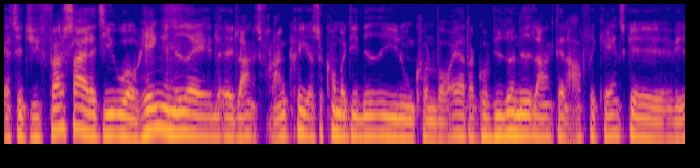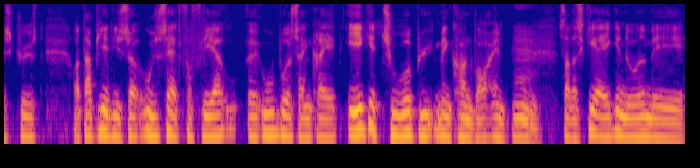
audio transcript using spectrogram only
altså de først sejler de uafhængigt nedad øh, langs Frankrig, og så kommer de ned i nogle konvojer, der går videre ned langs den afrikanske øh, vestkyst, og der bliver de så udsat for flere øh, ubådsangreb. Ikke Tureby, men konvojen. Mm. Så der sker ikke noget med,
